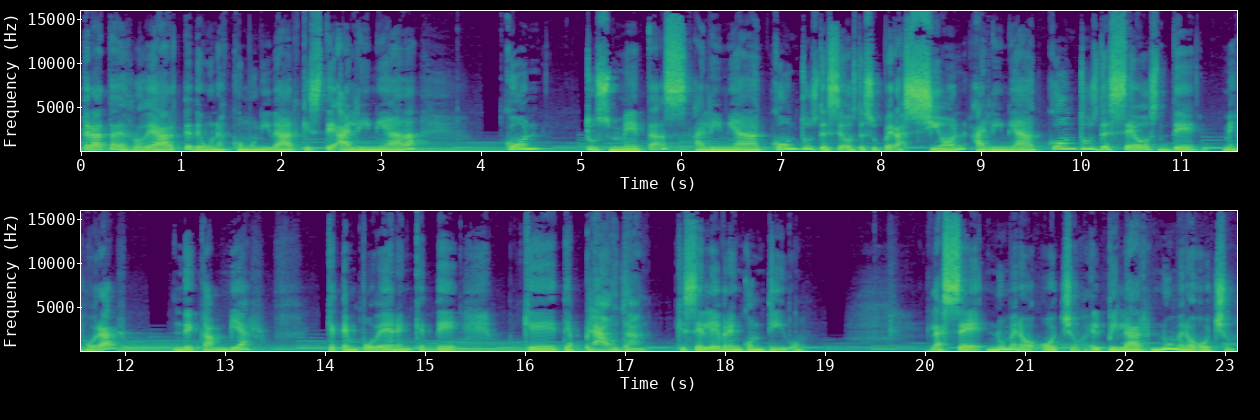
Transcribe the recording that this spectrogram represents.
trata de rodearte de una comunidad que esté alineada con tus metas, alineada con tus deseos de superación, alineada con tus deseos de mejorar, de cambiar, que te empoderen, que te, que te aplaudan, que celebren contigo. La C número 8, el pilar número 8,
